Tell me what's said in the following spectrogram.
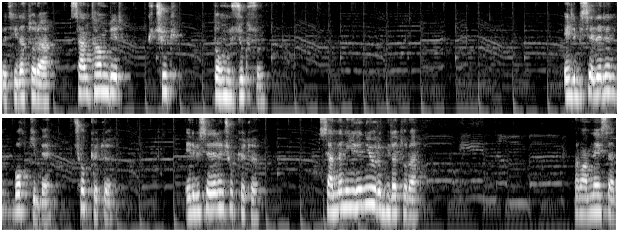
Evet Hilatora sen tam bir küçük domuzcuksun. Elbiselerin bok gibi. Çok kötü. Elbiselerin çok kötü. Senden iğreniyorum Hilatora. Tamam neyse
